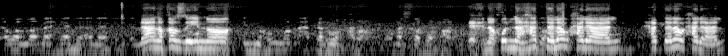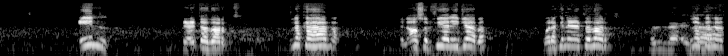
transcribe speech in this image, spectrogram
لا والله ما هذا لا أنا قصدي انه إنه هو ماكله حرام. حرام إحنا قلنا حتى لو حلال حتى لو حلال إن اعتذرت لك هذا الأصل فيها الإجابة ولكن اعتذرت إلا إذا لك هذا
